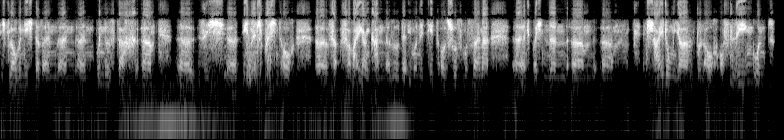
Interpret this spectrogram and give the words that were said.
ich glaube nicht, dass ein, ein, ein Bundestag äh, äh, sich äh, dementsprechend auch äh, ver verweigern kann. Also der Immunitätsausschuss muss seiner äh, entsprechenden ähm, ähm, Entscheidungen ja nun auch offenlegen und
